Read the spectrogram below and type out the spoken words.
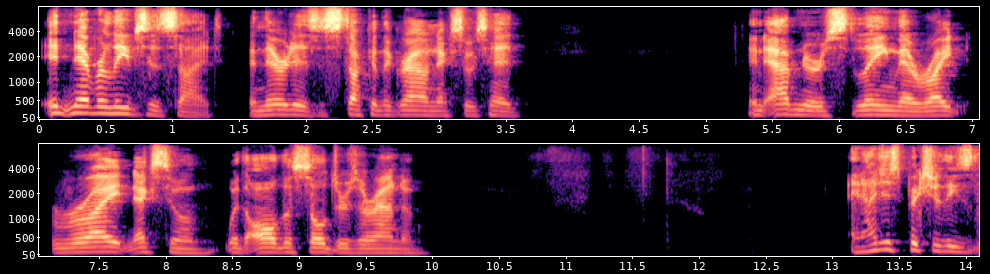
It never leaves his side. And there it is it's stuck in the ground next to his head and abner's laying there right right next to him with all the soldiers around him. And i just picture these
